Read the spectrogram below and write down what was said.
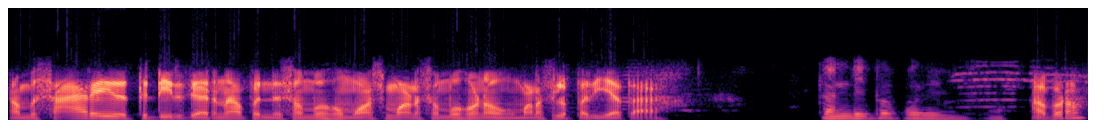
நம்ம சாரே இதை திட்டிருக்காருன்னா அப்ப இந்த சமூகம் மோசமான சமூகம் அவங்க மனசுல பதியாதா? கண்டிப்பா சார் அப்புறம்?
